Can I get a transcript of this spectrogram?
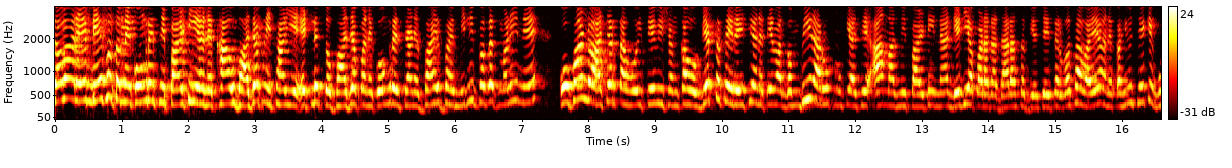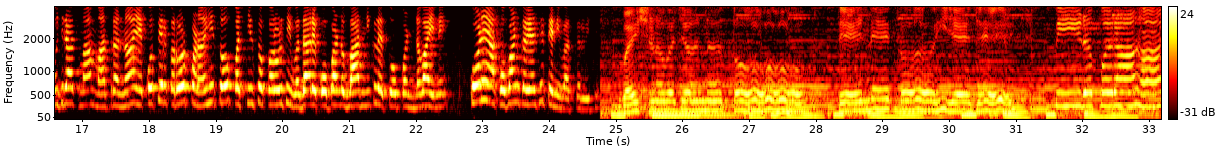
સવારે બેસો તમે કોંગ્રેસની પાર્ટી અને ખાવ ભાજપની થાળીએ, એટલે જ તો ભાજપ અને કોંગ્રેસ જાણે ભાઈ ભાઈ મિલીભગત મળીને કૌભાંડો આચરતા હોય તેવી શંકાઓ વ્યક્ત થઈ રહી છે અને તેવા ગંભીર આરોપ મૂક્યા છે. આમ આદમી પાર્ટીના ડેડિયાપાડાના ધારાસભ્ય ચૈતર વસાવાએ અને કહ્યું છે કે ગુજરાતમાં માત્ર ન એકોતેર કરોડ પણ અહીં તો પચીસો કરોડથી વધારે કૌભાંડો બહાર નીકળે તો પણ નવાય નહીં. કોણે આ કૌભાંડ કર્યા છે તેની વાત કરવી છે. વૈષ્ણવજન તો તેને કહીએ જે પીડ પરાઈ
